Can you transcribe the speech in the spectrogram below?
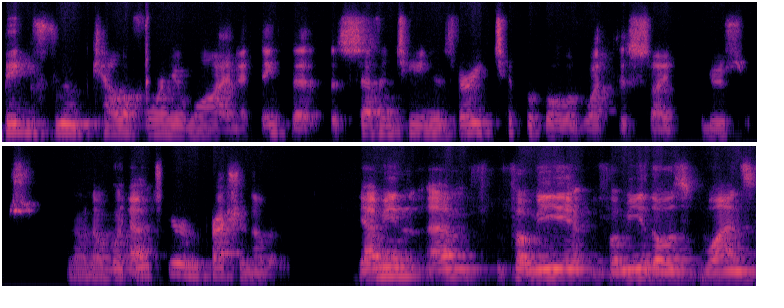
big fruit California wine. I think that the 17 is very typical of what this site produces. I don't know, what, yeah. what's your impression of it? Yeah, I mean, um, for me, for me, those wines,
